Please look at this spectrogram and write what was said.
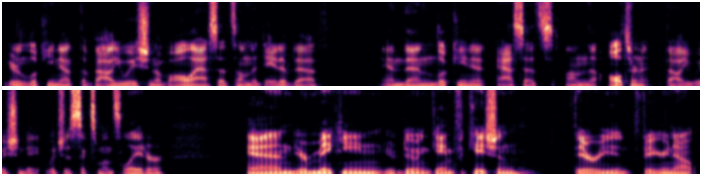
you're looking at the valuation of all assets on the date of death and then looking at assets on the alternate valuation date, which is six months later. And you're making, you're doing gamification theory and figuring out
